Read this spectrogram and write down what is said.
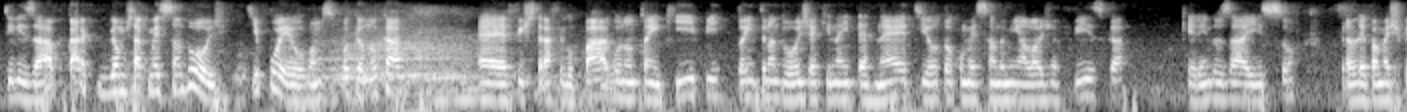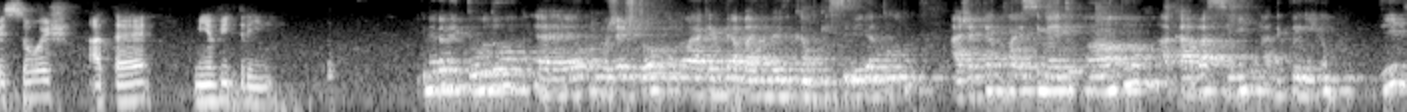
utilizar. O cara que, digamos, está começando hoje, tipo eu, vamos supor que eu nunca é, fiz tráfego pago, não estou em equipe, estou entrando hoje aqui na internet, eu estou começando minha loja física, querendo usar isso para levar mais pessoas até minha vitrine. Primeiro de tudo, é, eu como gestor, como é aquele trabalho no meio do campo que se liga tudo, a gente tem um conhecimento amplo, acaba assim adquirindo de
